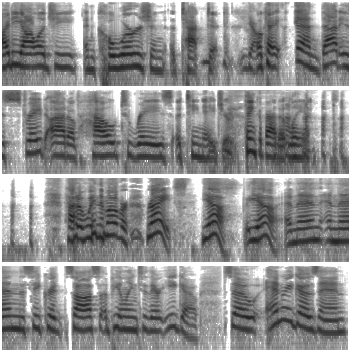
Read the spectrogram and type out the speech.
ideology, and coercion tactic. Yeah. Okay. Again, that is straight out of how to raise a teenager. Think about it, Lian. how to win them over. Right. Yeah. Yeah. And then, and then the secret sauce appealing to their ego. So Henry goes in,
